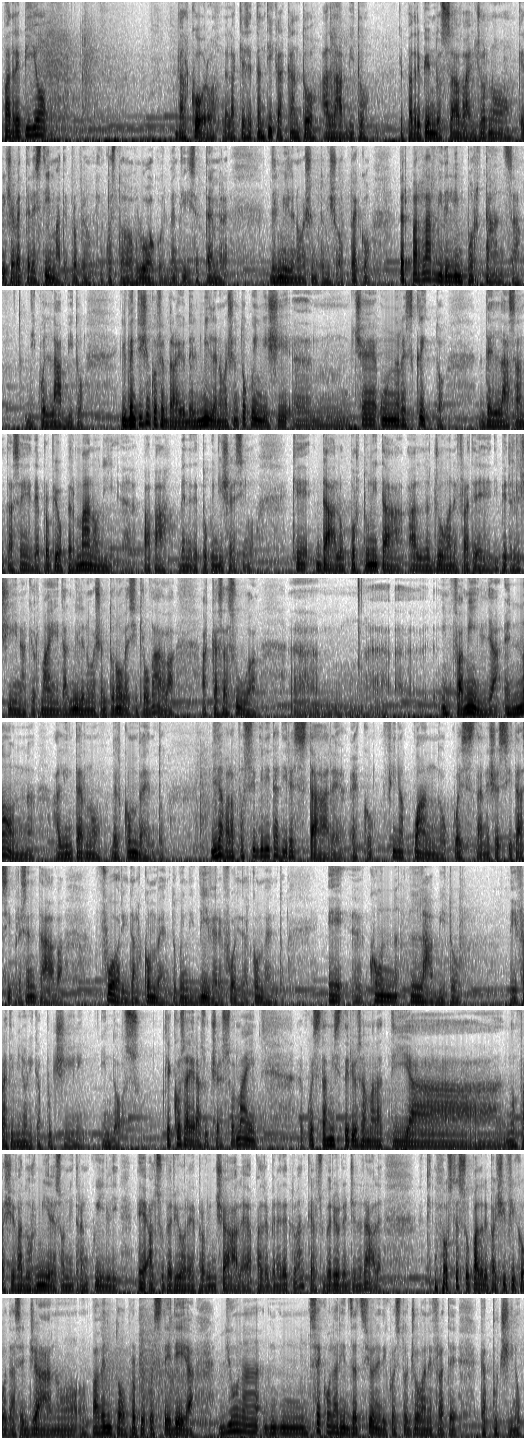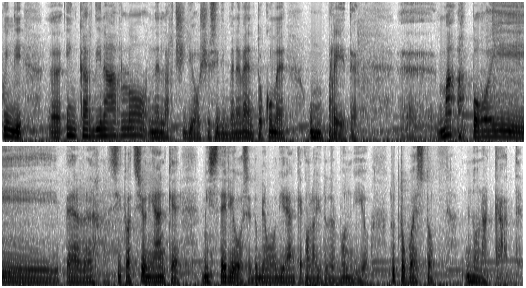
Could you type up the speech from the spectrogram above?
Padre Pio dal coro della chiesetta antica accanto all'abito che Padre Pio indossava il giorno che ricevette le stimmate, proprio in questo luogo, il 20 di settembre del 1918. Ecco, per parlarvi dell'importanza di quell'abito, il 25 febbraio del 1915 ehm, c'è un rescritto della Santa Sede, proprio per mano di eh, Papa Benedetto XV, che dà l'opportunità al giovane frate di Pietrelcina, che ormai dal 1909 si trovava a casa sua, ehm, eh, in famiglia e non all'interno del convento, gli dava la possibilità di restare, ecco, fino a quando questa necessità si presentava, fuori dal convento, quindi vivere fuori dal convento e eh, con l'abito dei frati minori cappuccini indosso. Che cosa era successo? Ormai eh, questa misteriosa malattia non faceva dormire sonni tranquilli e al superiore provinciale, a padre Benedetto e anche al superiore generale. Lo stesso padre Pacifico da Seggiano paventò proprio questa idea di una mm, secolarizzazione di questo giovane frate cappuccino, quindi eh, incardinarlo nell'arcidiocesi di Benevento come un prete. Eh, ma poi per situazioni anche misteriose, dobbiamo dire anche con l'aiuto del buon Dio, tutto questo non accadde.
